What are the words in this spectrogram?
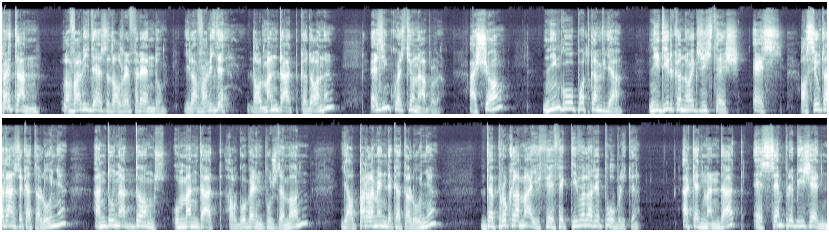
Per tant, la validesa del referèndum i la validesa del mandat que dona és inqüestionable. Això ningú ho pot canviar, ni dir que no existeix. És. Els ciutadans de Catalunya han donat, doncs, un mandat al govern Puigdemont i al Parlament de Catalunya de proclamar i fer efectiva la República. Aquest mandat és sempre vigent,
